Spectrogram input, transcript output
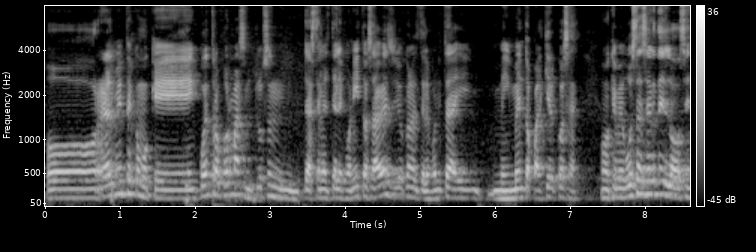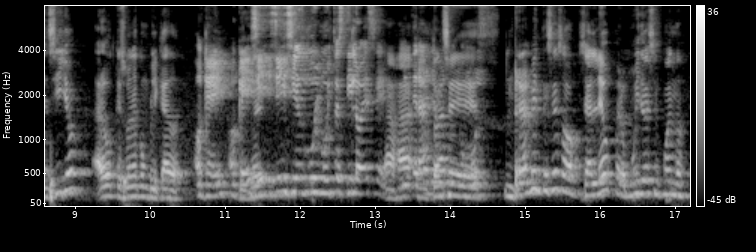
O realmente como que encuentro formas incluso en- hasta en el telefonito, ¿sabes? Yo con el telefonito ahí me invento cualquier cosa. Como que me gusta hacer de lo sencillo algo que suene complicado. Ok, ok, sí, sí, sí, es muy, muy tu estilo ese. Ajá, literal, entonces realmente es eso. O sea, leo pero muy de vez en cuando.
